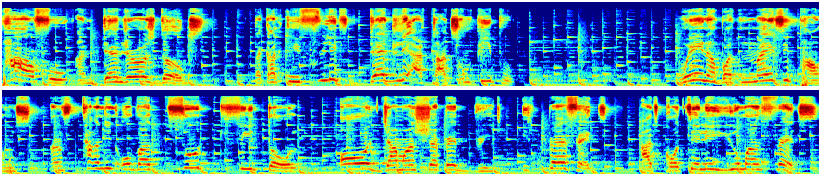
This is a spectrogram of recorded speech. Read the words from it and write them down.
powerful and dangerous dogs that can inflict deadly attacks on people. weighing about 90 pounds and standing over 2 feet tall, all German Shepherd breed is perfect at curtailing human threats.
